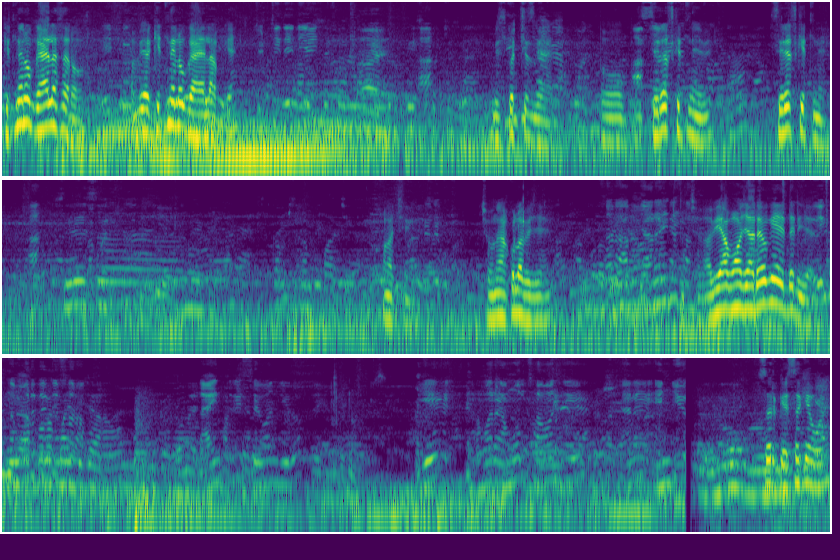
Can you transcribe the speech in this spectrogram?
कितने लोग घायल है सर? अभी कितने लोग घायल है आपके? बीस पच्चीस घायल। तो सीरियस कितने हैं अभी? सीरियस कितने? हैं सीरियस कम से कम पाँच पाँच अच्छा अकोला भेजे हैं? सर आप जा रहे अच्छा अभी आप वहाँ जा रहे हो कि इधर ही जा रहे एक नंबर दे मैं दीजिए भी सर जा रहा हूँ। Nine three seven zero. ये हमारे अमोल सावंत जी है यानी एनजीओ। सर कैसा क्या हुआ? है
